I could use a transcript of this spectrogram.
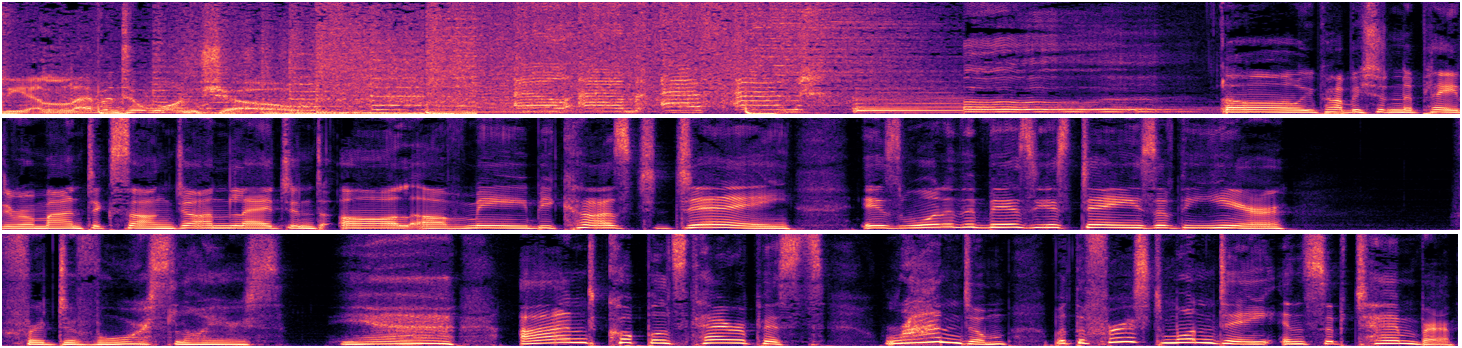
LMFM. The 11 to 1 show. LMFM. Oh, we probably shouldn't have played a romantic song, John Legend, All of Me, because today is one of the busiest days of the year for divorce lawyers. Yeah, and couples therapists. Random, but the first Monday in September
